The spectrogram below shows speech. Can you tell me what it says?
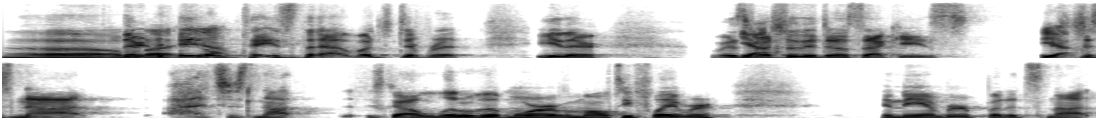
oh, They're- but they yeah. don't taste that much different either, especially the Dos Equis. yeah, It's just not. ah, It's just not. It's got a little bit more of a malty flavor in the amber, but it's not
